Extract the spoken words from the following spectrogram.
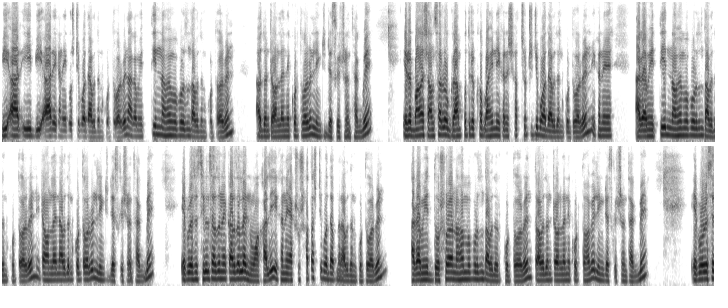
বিআরই বিআর এখানে একুশটি পদে আবেদন করতে পারবেন। আগামী তিন নভেম্বর পর্যন্ত আবেদন করতে পারবেন। আবেদনটা অনলাইনে করতে পারবেন লিঙ্কটি ডেসক্রিপশনে থাকবে। এরপর বাংলাদেশ আনসার ও গ্রাম প্রতিরক্ষা বাহিনী, এখানে সাতষট্টিটি পদে আবেদন করতে পারবেন। এখানে আগামী তিন নভেম্বর পর্যন্ত আবেদন করতে পারবেন। এটা অনলাইনে আবেদন করতে পারবেন লিঙ্কটি ডেসক্রিপশনে থাকবে। এরপর আছে সিভিল সার্জনের কার্যালয় নোয়াখালী, এখানে একশো সাতাশটি পদে আপনারা আবেদন করতে পারবেন। আগামী দোসরা নভেম্বর পর্যন্ত আবেদন করতে পারবেন। তো আবেদনটা অনলাইনে করতে হবে লিঙ্ক ডেসক্রিপশনে থাকবে। এরপর রয়েছে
